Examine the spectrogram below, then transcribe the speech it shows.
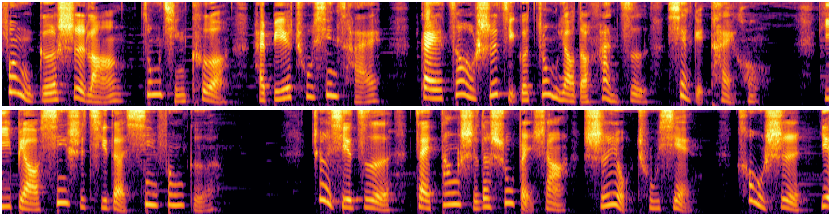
凤阁侍郎宗勤客还别出心裁。改造十几个重要的汉字献给太后，以表新时期的新风格。这些字在当时的书本上时有出现，后世也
